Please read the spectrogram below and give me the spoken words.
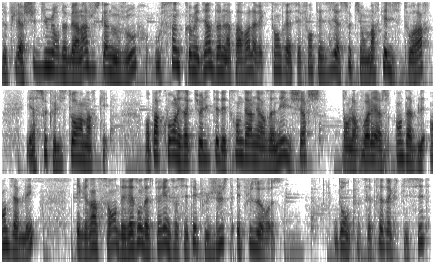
depuis la chute du mur de Berlin jusqu'à nos jours, où cinq comédiens donnent la parole avec tendresse et fantaisie à ceux qui ont marqué l'histoire et à ceux que l'histoire a marqué. En parcourant les actualités des 30 dernières années, ils cherchent, dans leur voyage endiablé et grinçant, des raisons d'espérer une société plus juste et plus heureuse. Donc, c'est très explicite,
